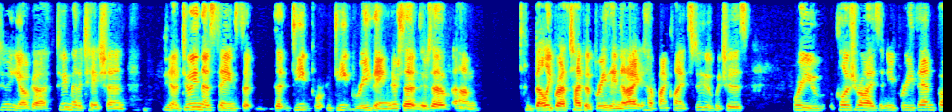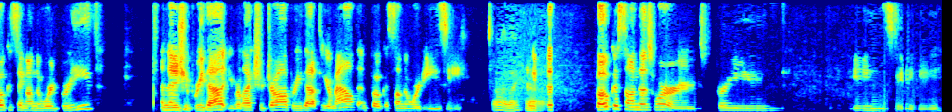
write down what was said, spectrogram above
doing yoga, doing meditation, you know, doing those things that that deep deep breathing. There's a there's a um, belly breath type of breathing that I have my clients do, which is where you close your eyes and you breathe in, focusing on the word breathe. And then as you breathe out, you relax your jaw, breathe out through your mouth, and focus on the word easy. Oh, I like that. And you just focus on those words. Breathe easy.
